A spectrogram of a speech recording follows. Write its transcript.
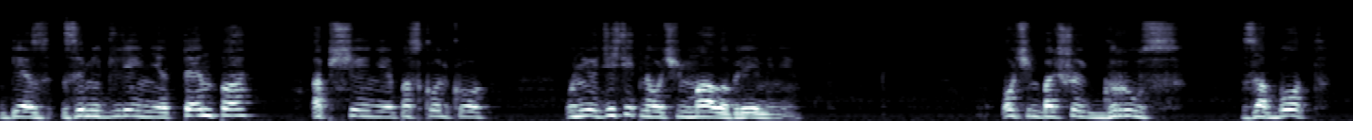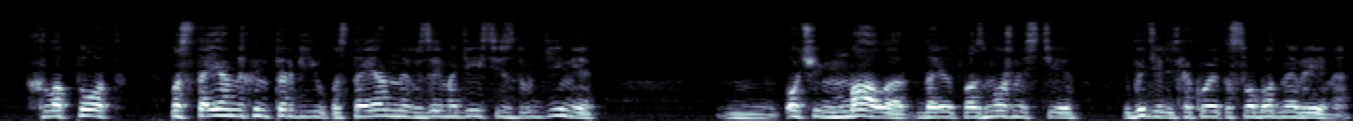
без замедления темпа общения, поскольку у нее действительно очень мало времени. Очень большой груз забот, хлопот, постоянных интервью, постоянных взаимодействий с другими очень мало дает возможности выделить какое-то свободное время.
